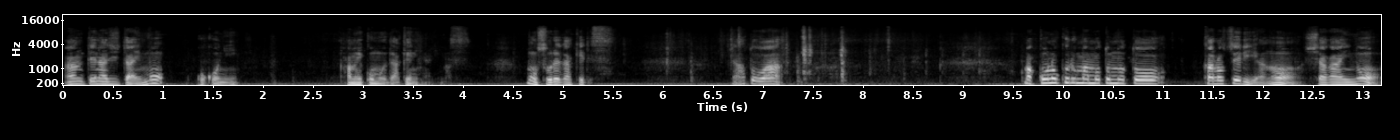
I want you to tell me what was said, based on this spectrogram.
アンテナ自体もここにはめ込むだけになります。もうそれだけです。であとは、まあ、この車もともとカロセリアの車外の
